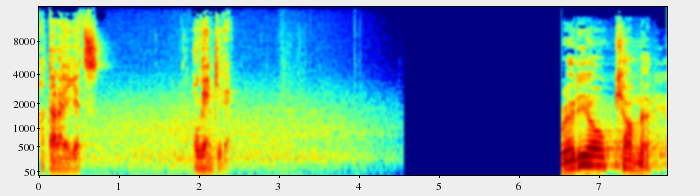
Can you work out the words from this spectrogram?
また来月。お元気で。Radio Cabinet.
